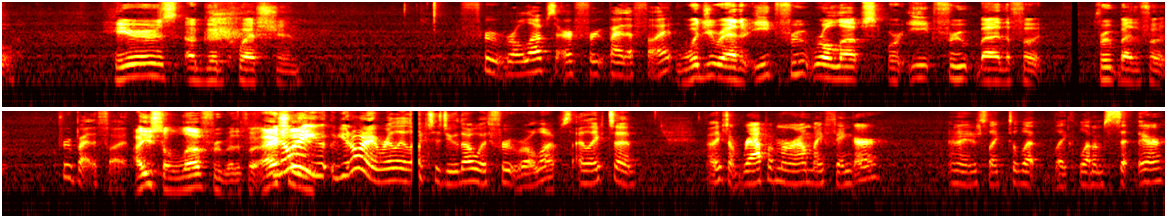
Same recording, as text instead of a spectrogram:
oh. Here's a good question. fruit roll-ups or fruit by the foot. Would you rather eat fruit roll-ups or eat fruit by the foot? Fruit by the foot. Fruit by the foot. I used to love fruit by the foot. I you know what I actually, you know what I really like to do though with fruit roll-ups? I like to I like to wrap them around my finger, and I just like to let like let them sit there,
